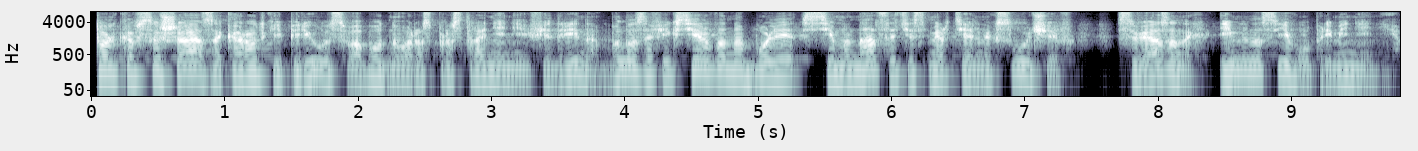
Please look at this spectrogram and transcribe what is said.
Только в США за короткий период свободного распространения эфедрина было зафиксировано более 17 смертельных случаев, связанных именно с его применением.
